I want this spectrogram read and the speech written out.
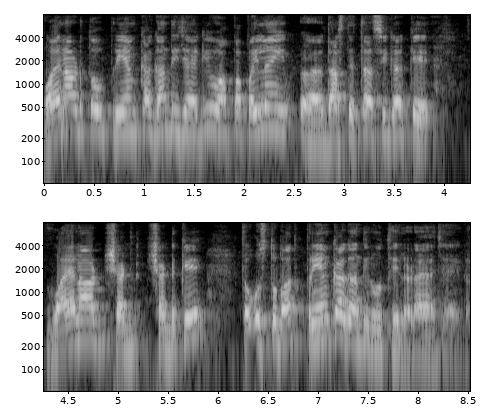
ਵਾਇਨਾਡ ਤੋਂ ਪ੍ਰਿਯੰਕਾ ਗਾਂਧੀ ਜਾਏਗੀ ਉਹ ਆਪਾਂ ਪਹਿਲਾਂ ਹੀ ਅ, ਦੱਸ ਦਿੱਤਾ ਸੀਗਾ ਕਿ ਵਾਇਨਾਡ ਛੱਡ ਛੱਡ ਕੇ ਤਾਂ ਉਸ ਤੋਂ ਬਾਅਦ ਪ੍ਰਿਯੰਕਾ ਗਾਂਧੀ ਨੂੰ ਉੱਥੇ ਲੜਾਇਆ ਜਾਏਗਾ।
